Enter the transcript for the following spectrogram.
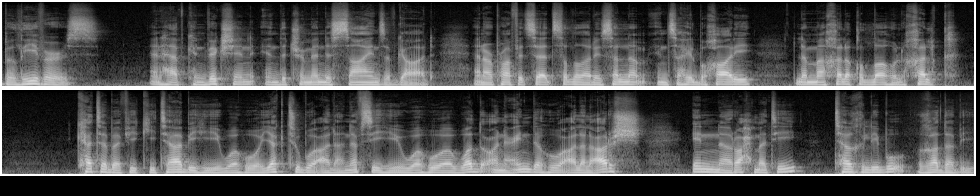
believers and have conviction in the tremendous signs of God. And our Prophet said, Sallallahu Alaihi Wasallam in Sahih Bukhari, لما خلق الله الخلق كتب في كتابه وهو يكتب على نفسه وهو وضع عنده على العرش إن رحمتي تغلب غضبي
